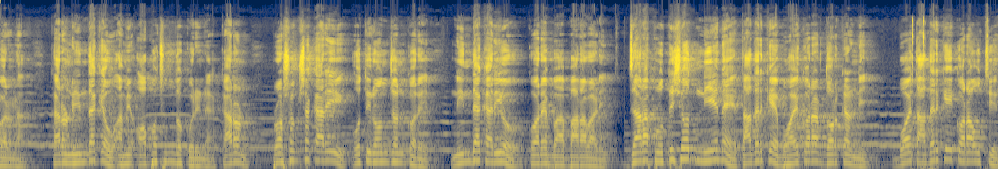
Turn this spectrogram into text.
করে না। কারও নিন্দাকেও আমি অপছন্দ করি না। কারণ প্রশংসাকারী অতিরঞ্জন করে, নিন্দাকারীও করে বা বাড়াবাড়ি। যারা প্রতিশোধ নিয়ে নেয়, তাদেরকে ভয় করার দরকার নেই। ভয় তাদেরকেই করা উচিত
